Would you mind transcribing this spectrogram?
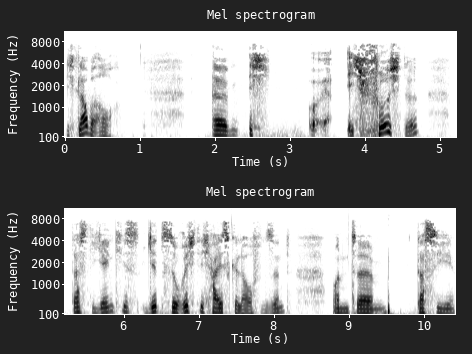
Ich glaube auch. Ähm, ich, ich fürchte, dass die Yankees jetzt so richtig heiß gelaufen sind und ähm, dass sie,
